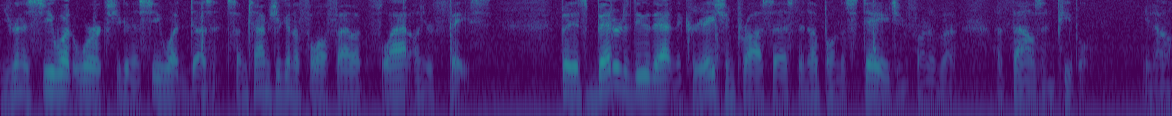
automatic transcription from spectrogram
You're going to see what works, you're going to see what doesn't. Sometimes you're going to fall flat on your face. But it's better to do that in the creation process than up on the stage in front of a, a thousand people, you know?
